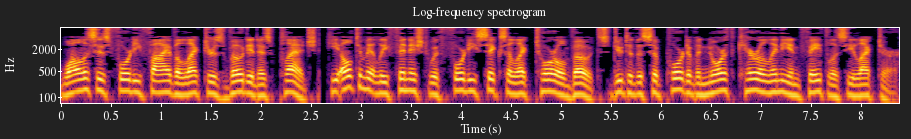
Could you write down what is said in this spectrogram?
Wallace's 45 electors voted as pledged, he ultimately finished with 46 electoral votes due to the support of a North Carolinian faithless elector.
